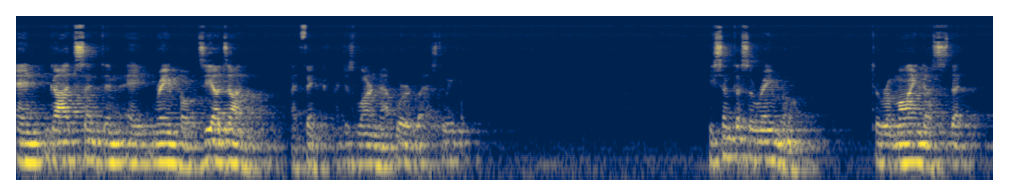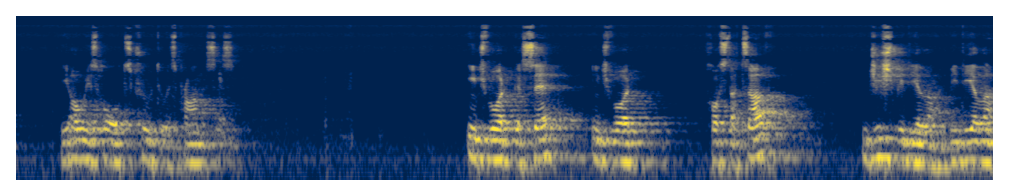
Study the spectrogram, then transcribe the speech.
And God sent them a rainbow, ziadzan, I think. I just learned that word last week. He sent us a rainbow to remind us that he always holds true to his promises. Each word vor said, each vor chostatsav, jish bidila, bidila,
